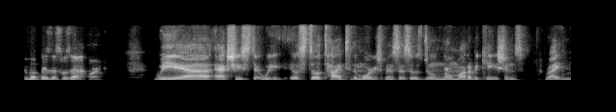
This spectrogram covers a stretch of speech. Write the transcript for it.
And what business was that, Mark? We uh, actually st- we it was still tied to the mortgage business. It was doing loan modifications, right? Mm-hmm.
